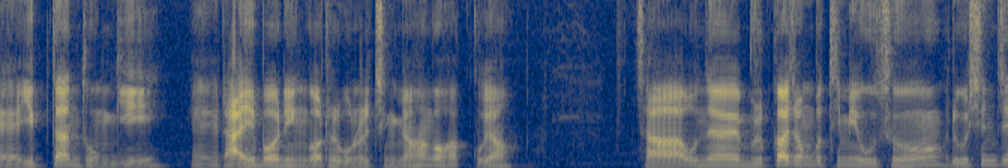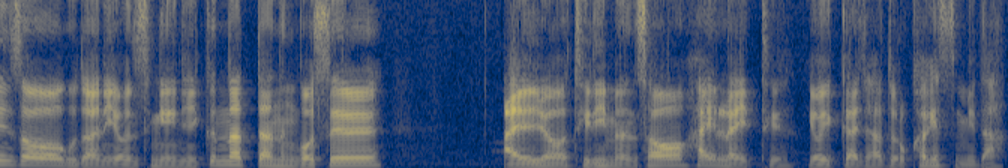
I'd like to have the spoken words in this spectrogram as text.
예, 입단 동기 예, 라이벌인 것을 오늘 증명한 것 같고요. 자 오늘 물가정보팀이 우승 그리고 신진서 구단의 연승 행진이 끝났다는 것을 알려드리면서 하이라이트 여기까지 하도록 하겠습니다.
